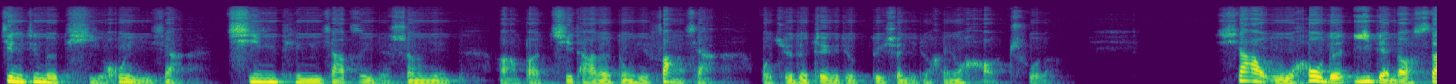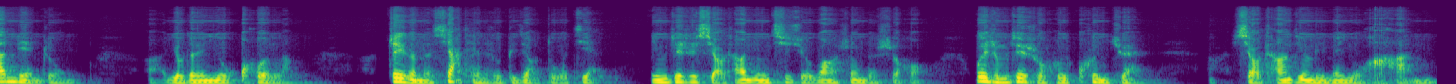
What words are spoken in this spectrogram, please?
静静的体会一下。倾听一下自己的声音啊，把其他的东西放下，我觉得这个就对身体就很有好处了。下午后的一点到三点钟啊，有的人又困了，这个呢夏天的时候比较多见，因为这是小肠经气血旺盛的时候。为什么这时候会困倦啊？小肠经里面有寒，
